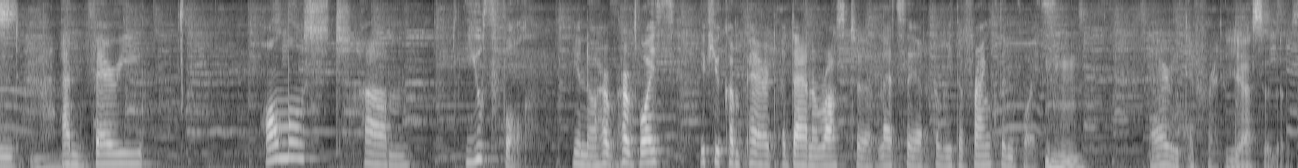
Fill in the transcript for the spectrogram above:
and and very almost um, youthful. You know, her, her voice, if you compared a Diana Ross to, let's say, an Aretha Franklin voice, very different. Yes, it is.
